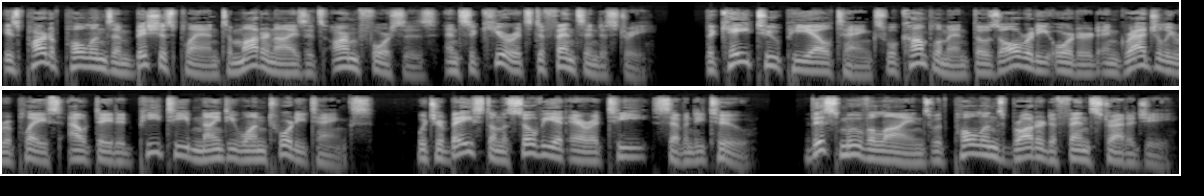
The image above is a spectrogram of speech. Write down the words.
is part of Poland's ambitious plan to modernize its armed forces and secure its defense industry. The K2PL tanks will complement those already ordered and gradually replace outdated PT-91 Twardy tanks, which are based on the Soviet-era T-72. This move aligns with Poland's broader defense strategy,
